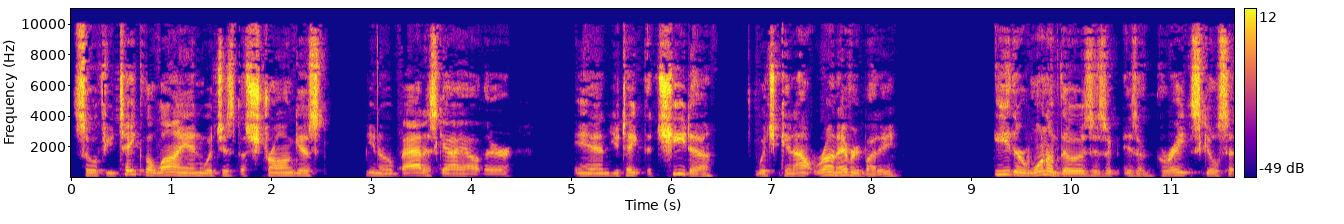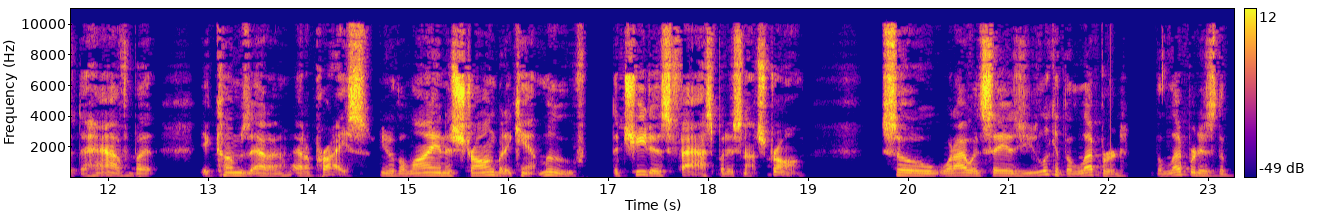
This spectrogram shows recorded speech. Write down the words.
So if you take the lion, which is the strongest, you know, baddest guy out there, and you take the cheetah, which can outrun everybody, either one of those is a, is a great skill set to have, but it comes at a, at a price. You know, the lion is strong, but it can't move. The cheetah is fast, but it's not strong. So what I would say is you look at the leopard, the leopard is the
